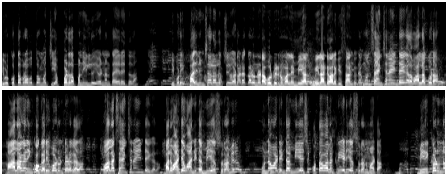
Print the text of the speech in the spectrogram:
ఇప్పుడు కొత్త ప్రభుత్వం వచ్చి ఎప్పటిదప్పని ఇల్లు ఏడన్నా తయారవుతుందా? ఇప్పుడు పది నిమిషాలలో వచ్చి. అక్కడక్కడ ఉన్న డబుల్ బెడ్రూమ్ వల్లే మీ మీలాంటి వాళ్ళకి ఇస్తా ఇంతకుముందు శాంక్షన్ అయి ఉంటాయి కదా వాళ్ళకు కూడా. మాలాగానే ఇంకో గరీబోడు ఉంటాడు కదా. వాళ్ళకి శాంక్షన్ అయి ఉంటాయి కదా. మళ్ళీ అంటే వాడిని డమ్మీ చేస్తురా మీరు? ఉన్న వాటిని డమ్మీ చేసి కొత్త వాళ్ళని క్రియేట్ చేస్తారు అనమాట మీరు ఇక్కడ ఉన్న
